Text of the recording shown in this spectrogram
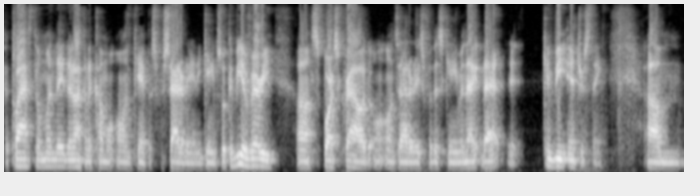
to class till Monday, they're not gonna come on campus for Saturday in a game. So it could be a very uh, sparse crowd on, on, Saturdays for this game, and that that can be interesting. Um,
